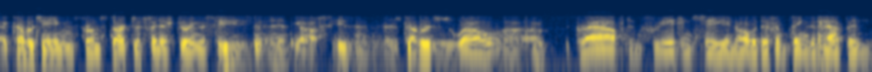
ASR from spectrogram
I cover team from start to finish during the season and the off season. There's coverage as well uh, of the draft and free agency and all the different things that happen.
